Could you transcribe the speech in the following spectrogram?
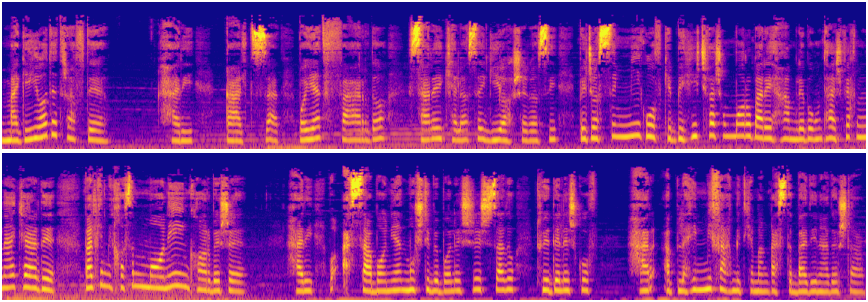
مگه یادت رفته؟ هری قلط زد. باید فردا سر کلاس گیاهشناسی به جاسته می‌گفت که به هیچ وجه ما رو برای حمله به اون تشویق نکرده بلکه می‌خواست مانع این کار بشه. هری با عصبانیت مشتی به بالشش زد و توی دلش گفت هر ابلهی می‌فهمید که من قصد بدی نداشتم.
